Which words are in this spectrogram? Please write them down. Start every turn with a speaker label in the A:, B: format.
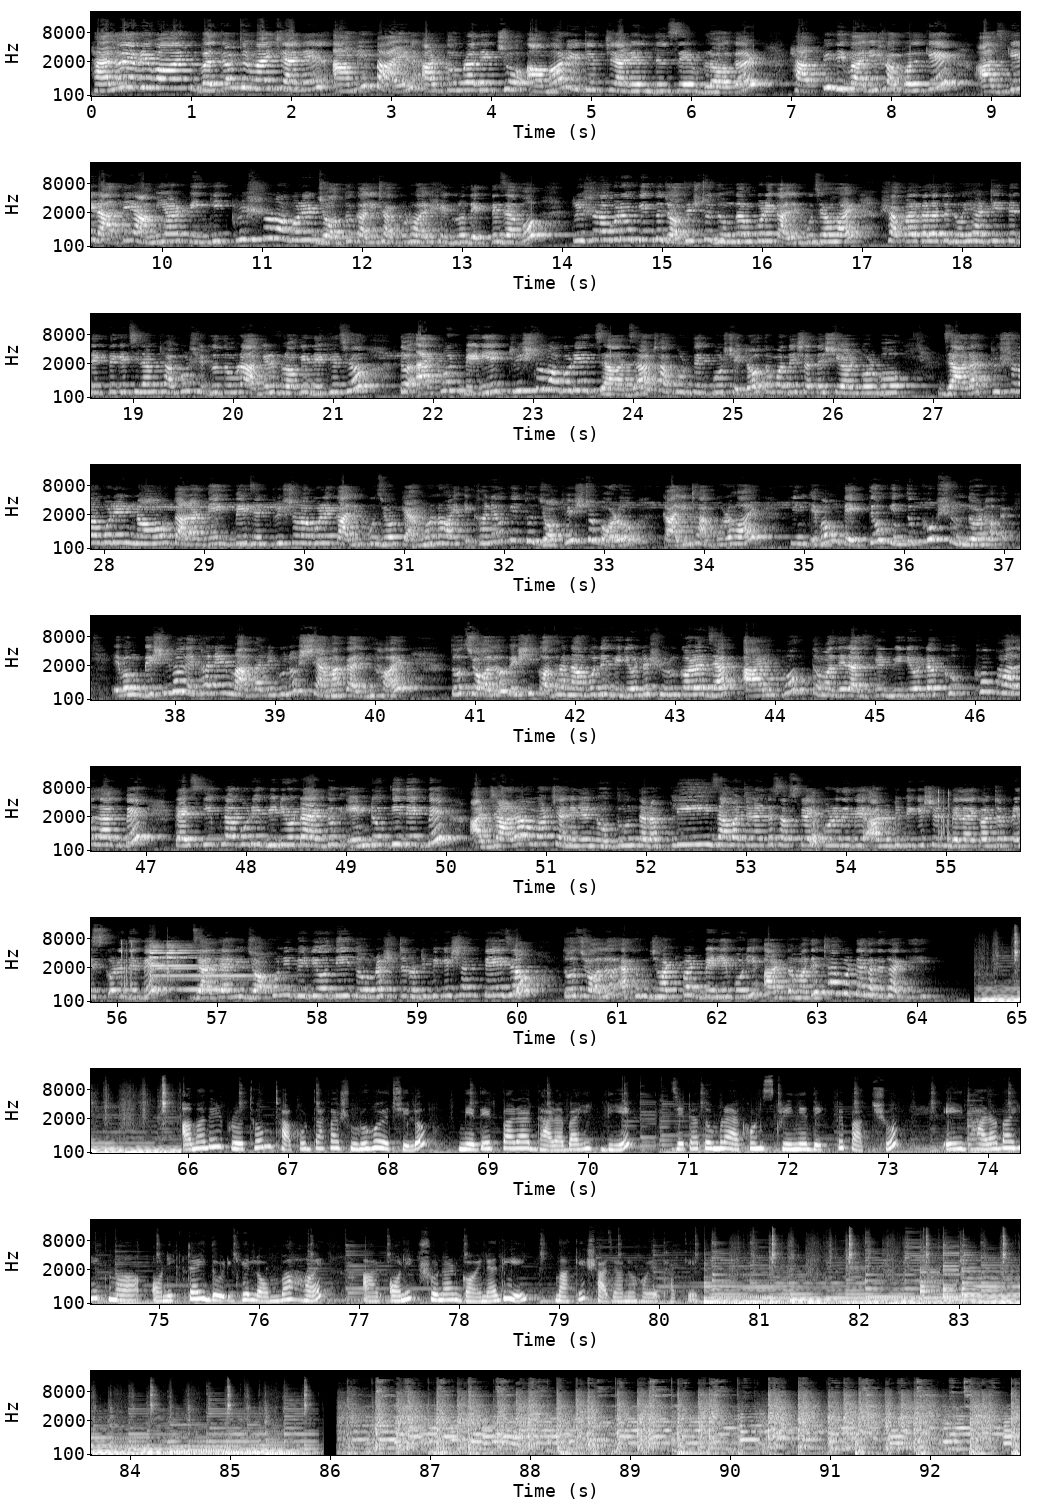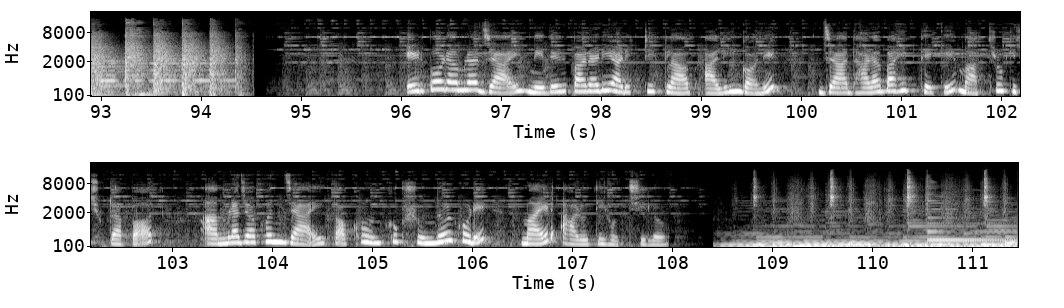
A: Hello everyone welcome to my channel আমি পায়েল আর তোমরা দেখছ আমার YouTube channel Dilse blogger happy Diwali সকলকে। আজকে রাতে আমি আর পিঙ্কি কৃষ্ণনগরের যত কালী ঠাকুর হয় সেগুলো দেখতে যাব। কৃষ্ণনগরেও কিন্তু যথেষ্ট ধুমধাম করে কালী পূজা হয়। সকালবেলা তো নৈহাটিতে দেখতে গেছিলাম ঠাকুর সেটা তো তোমরা আগের ব্লগে দেখেছ। তো এখন বেরিয়ে কৃষ্ণনগরে যা যা ঠাকুর দেখব সেটাও তোমাদের সাথে শেয়ার করব। যারা কৃষ্ণনগরের নও, তারা দেখবে যে কৃষ্ণনগরে কালী পুজো কেমন হয়। এখানেও কিন্তু যথেষ্ট বড় কালী ঠাকুর হয়। এবং দেখতেও কিন্তু খুব সুন্দর হয়। এবং বেশিরভাগ এখানের মা কালীগুলো শ্যামা কালী হয়। তো চলো বেশি কথা না বলে ভিডিওটা শুরু করা যাক। আই হোপ তোমাদের আজকের ভিডিওটা খুব খুব ভালো লাগবে। তাই স্কিপ না করে ভিডিওটা একদম এন্ড অবধি দেখবে। আর যারা আমার চ্যানেলে নতুন, তারা প্লিজ আমার চ্যানেলটা সাবস্ক্রাইব করে দেবে আর নোটিফিকেশন বেল আইকনটা প্রেস করে দেবে। যাতে আমি যখনই ভিডিও দিই, তোমরা সেটা নোটিফিকেশন পেয়ে যাও। তো চলো এখন ঝটপট বেরিয়ে পড়ি। আর তোমাদের ঠাকুর দেখাতে থাকি।
B: আমাদের প্রথম ঠাকুর দেখা শুরু হয়েছিল মেদের পাড়ার ধারাবাহিক দিয়ে, যেটা তোমরা এখন স্ক্রিনে দেখতে পাচ্ছ। এই ধারাবাহিক মা অনেকটাই দৈর্ঘ্যে লম্বা হয় আর অনেক সোনার গয়না দিয়েই মাকে সাজানো হয়ে থাকে। এরপর আমরা যাই নেদের পাড়ারই আরেকটি ক্লাব আলিঙ্গনে, যা ধারাবাহিক থেকে মাত্র কিছুটা পথ। আমরা যখন যাই, তখন খুব সুন্দর করে মায়ের আরতি হচ্ছিল।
